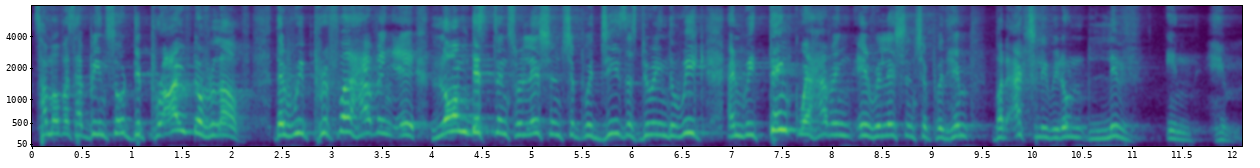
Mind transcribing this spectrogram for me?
Some of us have been so deprived of love that we prefer having a long distance relationship with Jesus during the week, and we think we're having a relationship with him, but actually we don't live in him.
